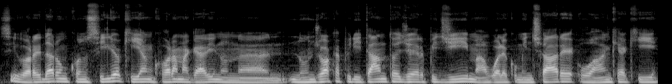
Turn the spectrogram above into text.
Sì, vorrei dare un consiglio a chi ancora magari non, non gioca più di tanto ai JRPG ma vuole cominciare o anche a chi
